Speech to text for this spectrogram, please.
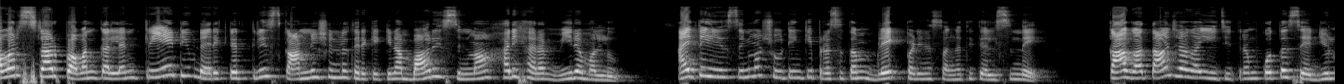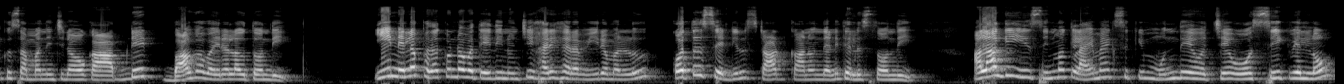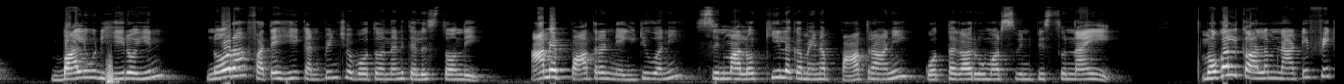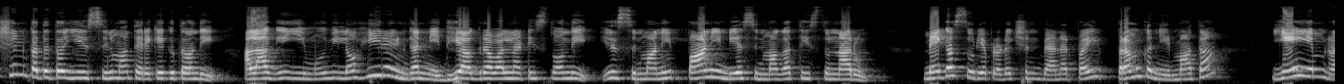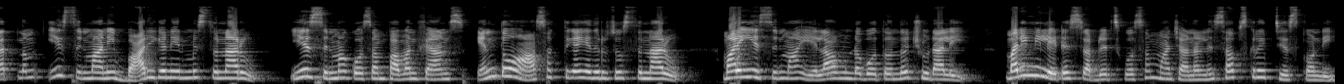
Power star Pawan Kalyan creative director Krish కాంబినేషన్లో తెరకెక్కిన భారీ సినిమా హరిహర వీరమల్లు. అయితే ఈ సినిమా షూటింగ్కి ప్రస్తుతం బ్రేక్ పడిన సంగతి తెలిసిందే. కాగా తాజాగా ఈ చిత్రం కొత్త షెడ్యూల్కు సంబంధించిన ఒక అప్డేట్ బాగా వైరల్ అవుతోంది. ఈ నెల పదకొండవ తేదీ నుంచి హరిహర వీరమల్లు కొత్త షెడ్యూల్ స్టార్ట్ కానుందని తెలుస్తోంది. అలాగే ఈ సినిమా క్లైమాక్స్కి ముందే వచ్చే ఓ సీక్వెల్లో బాలీవుడ్ హీరోయిన్ నోరా ఫతేహి కనిపించబోతోందని తెలుస్తోంది. ఆమె పాత్ర నెగిటివ్ అని సినిమాలో కీలకమైన పాత్ర అని కొత్తగా రూమర్స్ వినిపిస్తున్నాయి. మొఘల్ కాలం నాటి ఫిక్షన్ కథతో ఈ సినిమా తెరకెక్కుతోంది. అలాగే ఈ మూవీలో హీరోయిన్గా నిధి అగ్రవాల్ నటిస్తోంది. ఈ సినిమాని పాన్ ఇండియా సినిమాగా తీస్తున్నారు. మెగా సూర్య ప్రొడక్షన్ బ్యానర్పై ప్రముఖ నిర్మాత ఏఎం రత్నం ఈ సినిమాని భారీగా నిర్మిస్తున్నారు. ఈ సినిమా కోసం పవన్ ఫ్యాన్స్ ఎంతో ఆసక్తిగా ఎదురు చూస్తున్నారు మరి ఈ సినిమా ఎలా ఉండబోతోందో చూడాలి. మరిన్ని లేటెస్ట్ అప్డేట్స్ కోసం మా ఛానల్ని సబ్స్క్రైబ్ చేసుకోండి.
